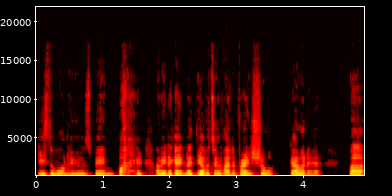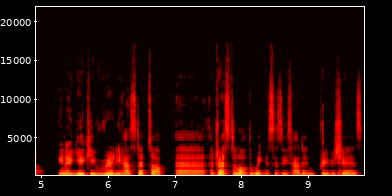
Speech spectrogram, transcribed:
he's the one who has been by. I mean, okay, look, the other two have had a very short go at it, but you know, Yuki really has stepped up, uh, addressed a lot of the weaknesses he's had in previous yeah. years,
